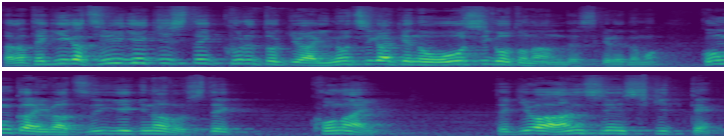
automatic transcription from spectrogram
だから敵が追撃してくるときは命がけの大仕事なんですけれども今回は追撃などしてこない。敵は安心しきって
